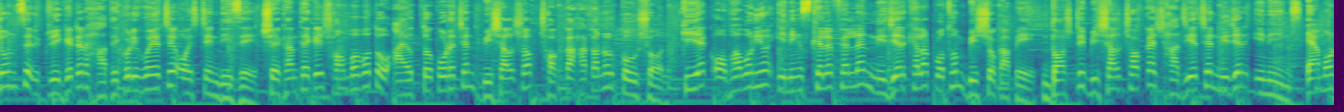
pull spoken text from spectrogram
জোনসের ক্রিকেটের হাতে করি হয়েছে ওয়েস্ট ইন্ডিজে সেখান থেকে সম্ভবত আয়ত্ত করেছেন বিশাল সব ছক্কা হাঁকানোর কৌশল। কি এক অভাবনীয় ইনিংস খেলে ফেললেন নিজের খেলা প্রথম বিশ্বকাপে। দশটি বিশাল ছক্কায় সাজিয়েছেন নিজের ইনিংস। এমন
